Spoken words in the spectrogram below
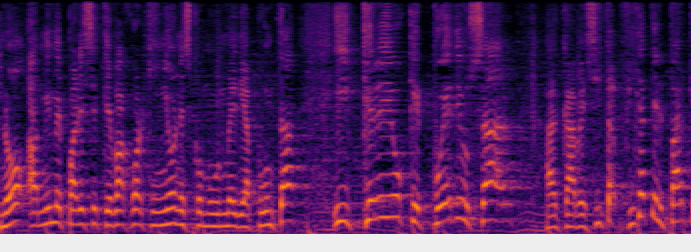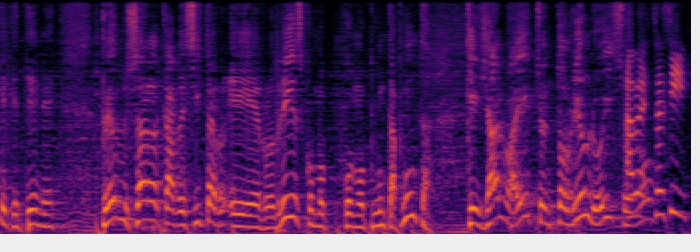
No, a mí me parece que va a jugar Quiñones como un media punta y creo que puede usar al cabecita. Fíjate el parque que tiene. Puede usar al cabecita eh, Rodríguez como, como punta a punta, que ya lo ha hecho, en Torreón lo hizo. A ¿no? ver, Ceci.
